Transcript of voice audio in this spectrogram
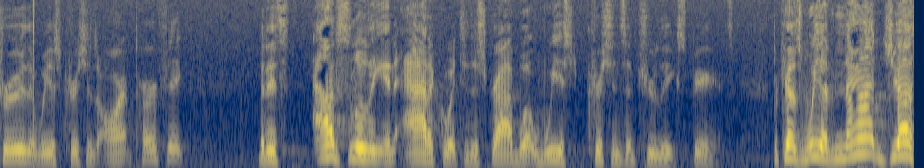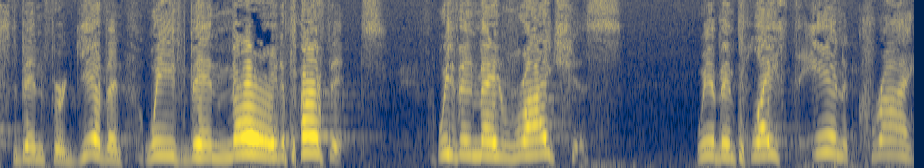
true that we as Christians aren't perfect, but it's absolutely inadequate to describe what we as Christians have truly experienced. Because we have not just been forgiven, we've been made perfect. We've been made righteous. We have been placed in Christ.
